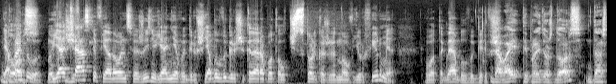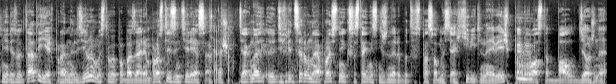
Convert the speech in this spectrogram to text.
Я пойду. Но я счастлив, я доволен своей жизнью, я не выгоревший. Я был выгоревший, когда работал столько же, но в юрфирме. Вот тогда я был выгоревший. Давай, ты пройдешь Дорс, дашь мне результаты, я их проанализирую, мы с тобой побазарим. Просто из интереса. Хорошо. Диагноз... э, Дифференцированный опросник состояния сниженной работоспособности. Охерительная вещь, просто балдежная.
